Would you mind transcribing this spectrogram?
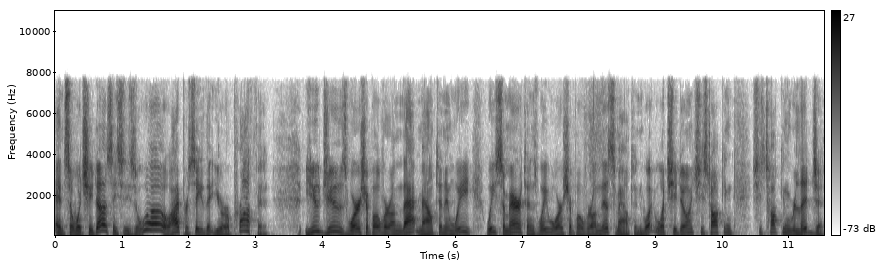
and so what she does is she says, "Whoa! I perceive that you're a prophet. You Jews worship over on that mountain, and we we Samaritans we worship over on this mountain." What what's she doing? She's talking she's talking religion.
